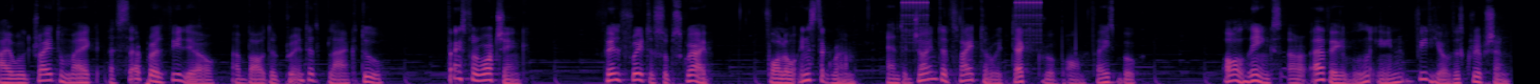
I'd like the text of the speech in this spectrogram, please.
I will try to make a separate video about the printed plank too. Thanks for watching! Feel free to subscribe, follow Instagram and join the Flightory Tech group on Facebook. All links are available in video description.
